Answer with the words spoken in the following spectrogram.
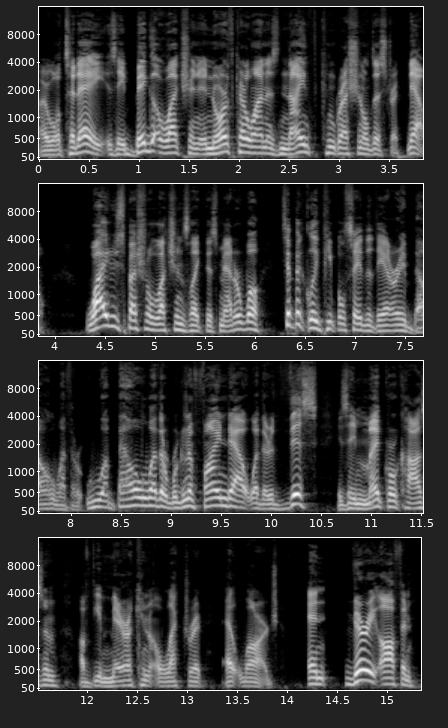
All right, well, today is a big election in North Carolina's 9th congressional district. Now, why do special elections like this matter? Well, typically people say that they are a bellwether. Ooh, a bellwether. We're going to find out whether this is a microcosm of the American electorate at large. And very often,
